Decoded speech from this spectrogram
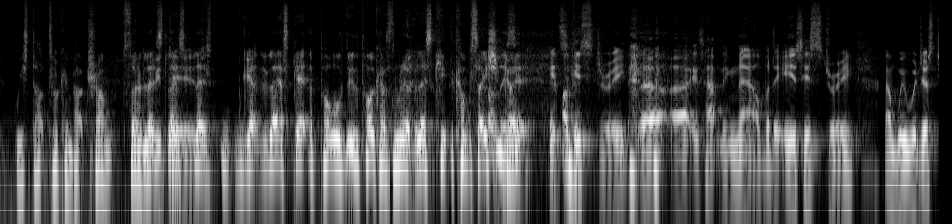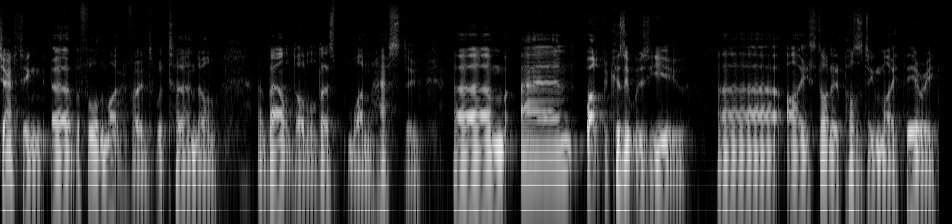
we start talking about Trump. So let's let's let's get let's get the we'll do the podcast in a minute, but let's keep the conversation well, going. It's, it's history. Uh, uh, it's happening now, but it is history. And we were just chatting uh, before the microphones were turned on about Donald, as one has to. Um, and well, because it was you, uh, I started positing my theory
